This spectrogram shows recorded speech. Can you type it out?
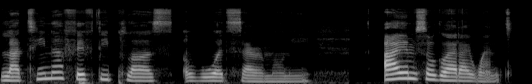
Latina 50 Plus award ceremony. I am so glad I went.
